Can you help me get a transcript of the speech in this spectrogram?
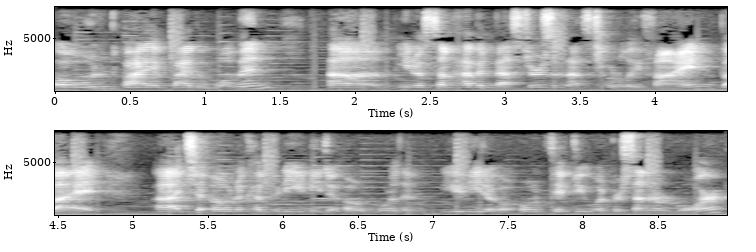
owned by by the woman um, you know some have investors and that's totally fine but uh, to own a company you need to own more than you need to own 51% or more.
